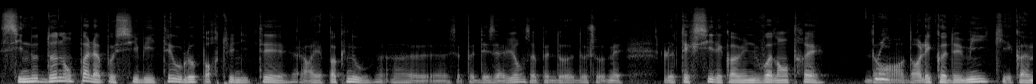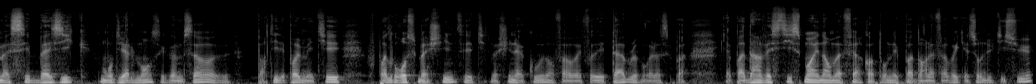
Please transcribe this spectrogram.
si nous ne donnons pas la possibilité ou l'opportunité, alors il n'y a pas que nous, hein, ça peut être des avions, ça peut être d'autres choses, mais le textile est quand même une voie d'entrée dans, dans l'économie qui est quand même assez basique mondialement, c'est comme ça. Euh, partie des premiers métiers, il ne faut pas de grosses machines, c'est des petites machines à coudre, enfin il faut des tables, voilà, il n'y a pas d'investissement énorme à faire quand on n'est pas dans la fabrication du tissu.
